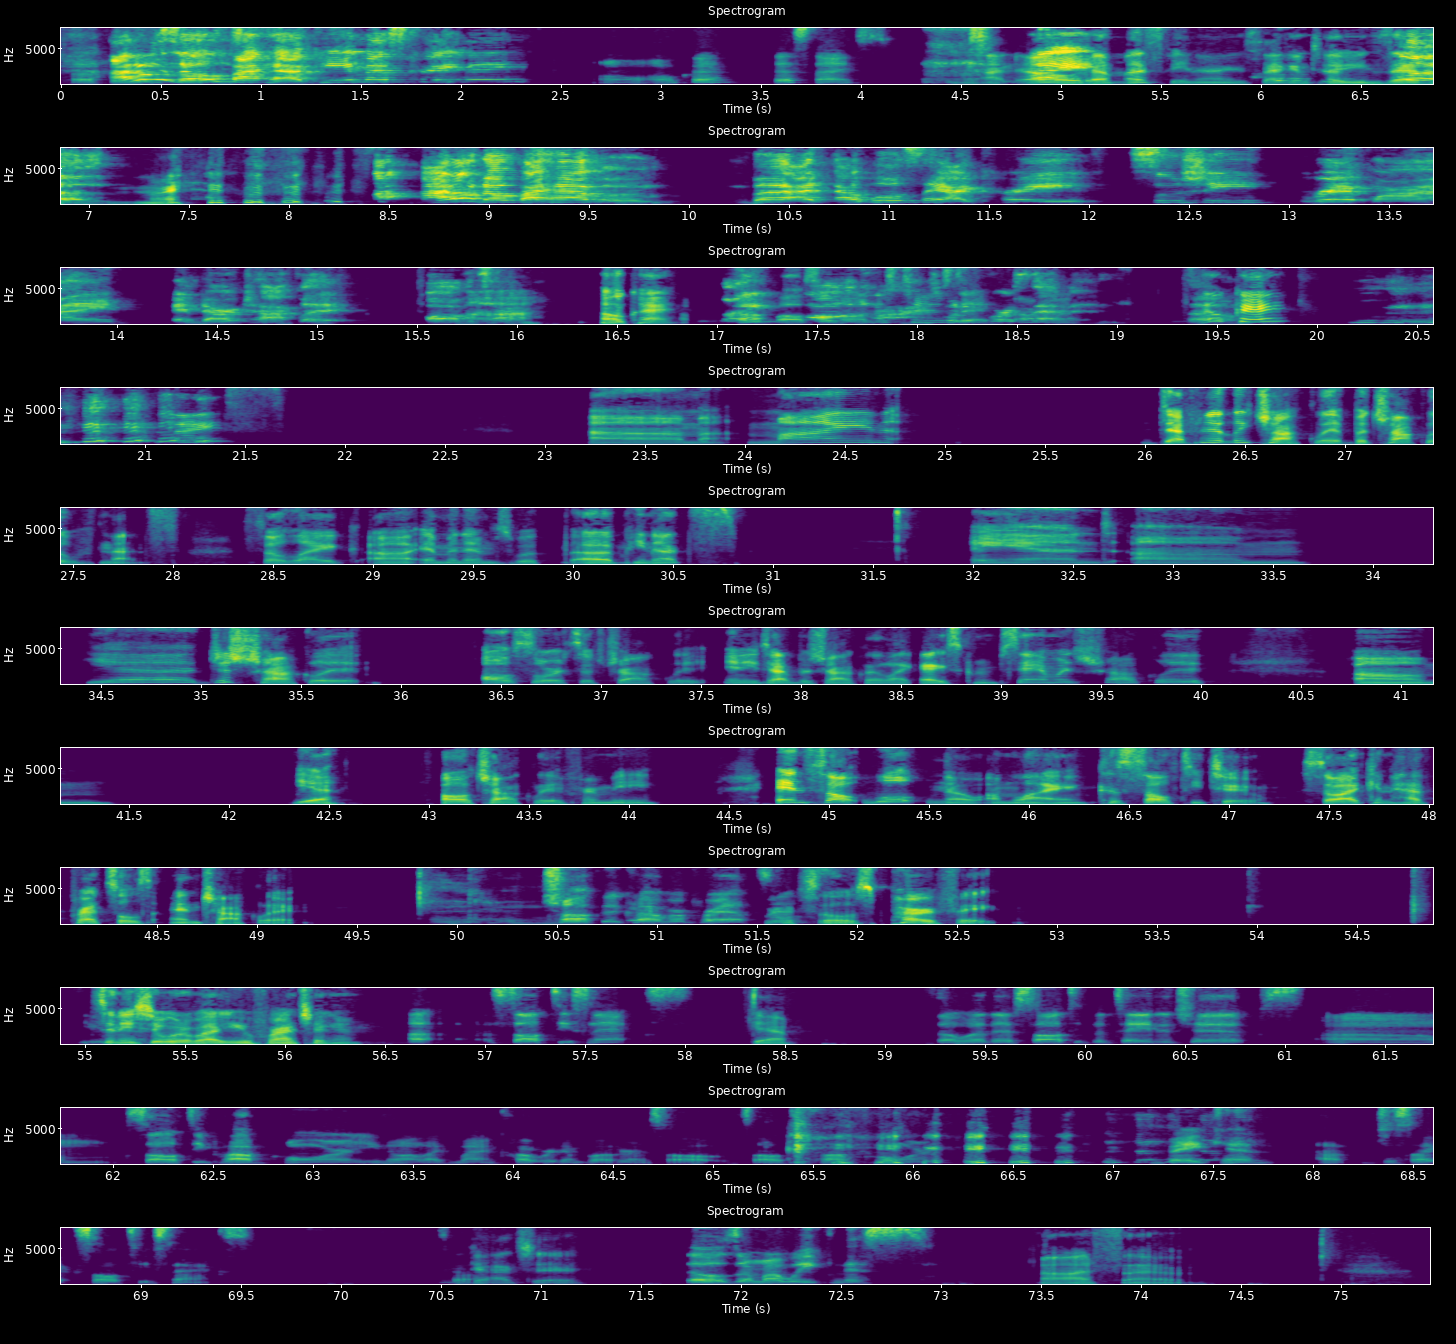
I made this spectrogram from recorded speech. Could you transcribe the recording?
Uh, I don't know if I have PMS craving. Oh, okay. That's nice. I know Wait. that must be nice. I can tell you exactly. right? I don't know if I have them, but I, I will say I crave sushi, red wine, and dark chocolate all the time. Ah, okay. like oh, also all the known as time, Tuesday. twenty four All seven. Okay. Mhm. nice. Um, mine definitely chocolate, but chocolate with nuts. So like uh M and M's with uh, peanuts, and um, yeah, just chocolate. All sorts of chocolate, any type of chocolate, like ice cream sandwich chocolate. Um, yeah, all chocolate for me. And salt. Well, no, I'm lying because salty too. So I can have pretzels and chocolate. Mm. Chocolate covered pretzels. Pretzels, perfect. Yeah. Tanisha, what about you? Fried chicken? Salty snacks. Yeah. So whether it's salty potato chips, um, salty popcorn, you know, I like mine covered in butter and salt. Salty popcorn, bacon. I just like salty snacks. So gotcha. those are my weakness. Awesome.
